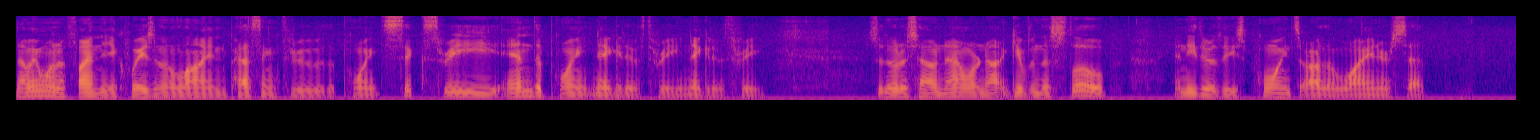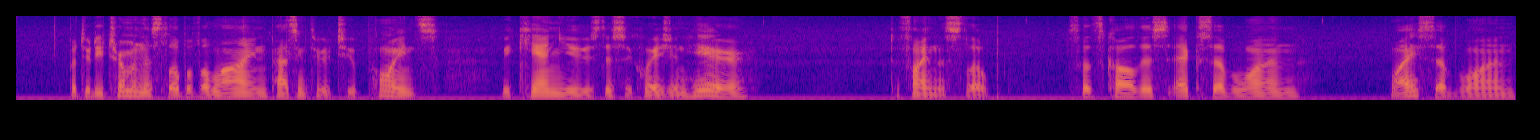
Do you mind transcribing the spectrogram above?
Now we want to find the equation of the line passing through the point 6, 3 and the point negative 3, negative 3. So notice how now we're not given the slope and neither of these points are the y-intercept. But to determine the slope of a line passing through two points, we can use this equation here to find the slope. So let's call this x sub 1, y sub 1.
